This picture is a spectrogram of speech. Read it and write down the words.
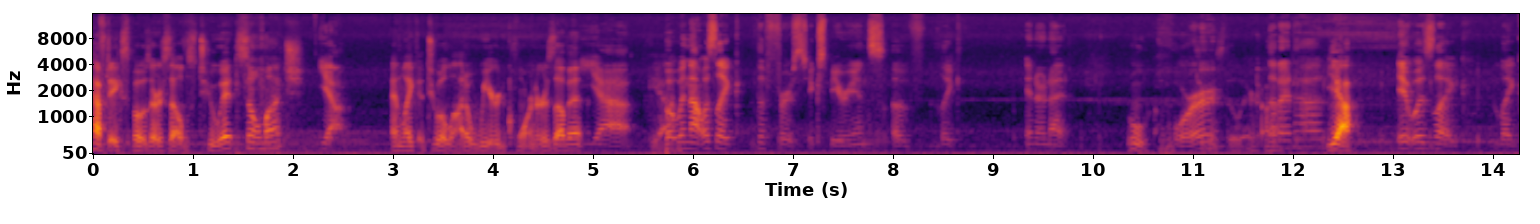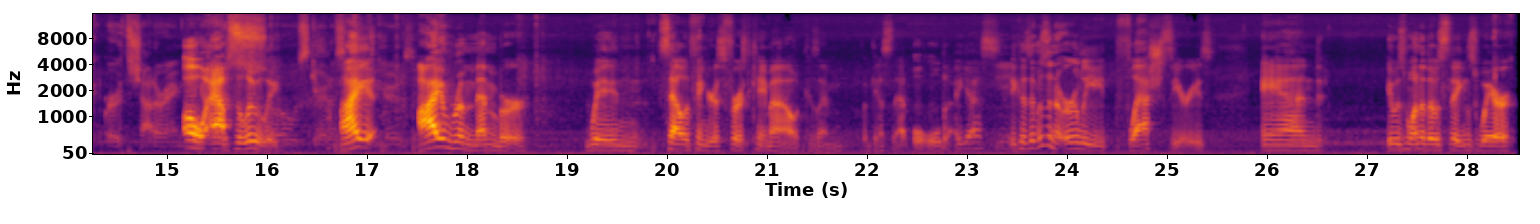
have to expose ourselves to it so much, Yeah. And like to a lot of weird corners of it. Yeah. Yeah. But when that was like the first experience of like internet Ooh, horror there. that Uh-huh. I'd had, yeah. it was like like earth shattering. Oh, absolutely. So I. I remember when Salad Fingers first came out because I'm I guess that old I guess Mm. because it was an early Flash series, and it was one of those things where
